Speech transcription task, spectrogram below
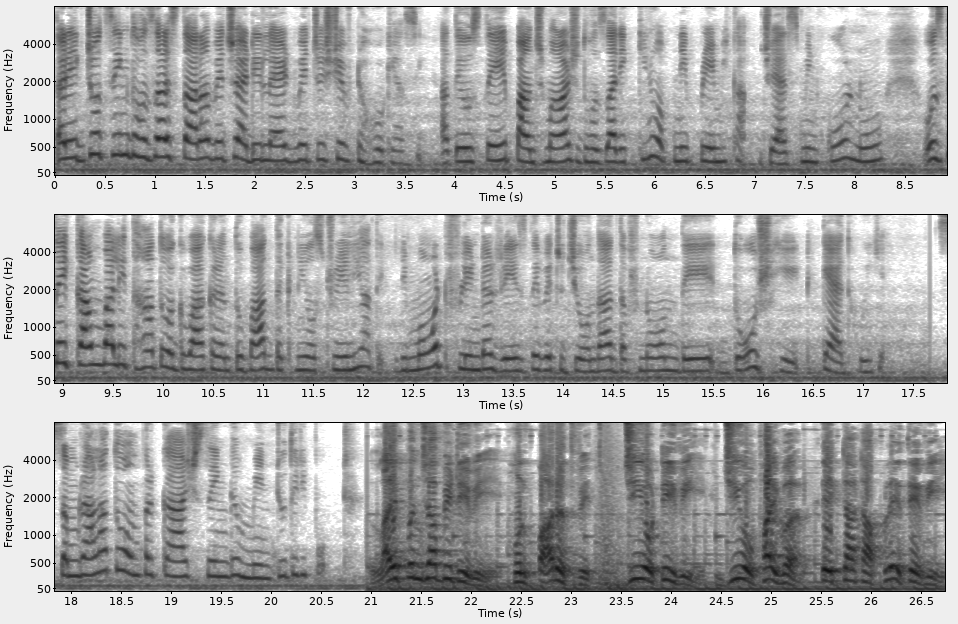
ਤਾਰੀਕਜੋਤ ਸਿੰਘ 2017 ਵਿੱਚ ਐਡੀਲੇਡ ਵਿੱਚ ਸ਼ਿਫਟ ਹੋ ਗਿਆ ਸੀ ਅਤੇ ਉਸ ਦੇ 5 ਮਾਰਚ 2021 ਨੂੰ ਆਪਣੀ ਪ੍ਰੇਮਿਕਾ ਜੈਸਮਿਨ ਕੌਰ ਨੂੰ ਉਸ ਦੇ ਕੰਮ ਵਾਲੀ ਥਾਂ ਤੋਂ ਅਗਵਾ ਕਰਨ ਤੋਂ ਬਾਅਦ ਦੱਖਣੀ ਆਸਟ੍ਰੇਲੀਆ ਦੇ ਰਿਮੋਟ ਫਲਿੰਡਰ ਰੇਸ ਦੇ ਵਿੱਚ ਜਿਉਂਦਾ ਦਫਨਾਉਣ ਦੇ ਦੋਸ਼ ਹੇਠ ਕੈਦ ਹੋਈ ਹੈ। ਸਮਰਾਲਾ ਤੋਂ ਓਮ ਪ੍ਰਕਾਸ਼ ਸਿੰਘ ਮਿੰਟੂ ਦੀ ਰਿਪੋਰਟ। ਲਾਈਵ ਪੰਜਾਬੀ ਟੀਵੀ ਹੁਣ ਭਾਰਤ ਵਿੱਚ Jio TV, Jio Fiber ਤੇ Tata Play ਤੇ ਵੀ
